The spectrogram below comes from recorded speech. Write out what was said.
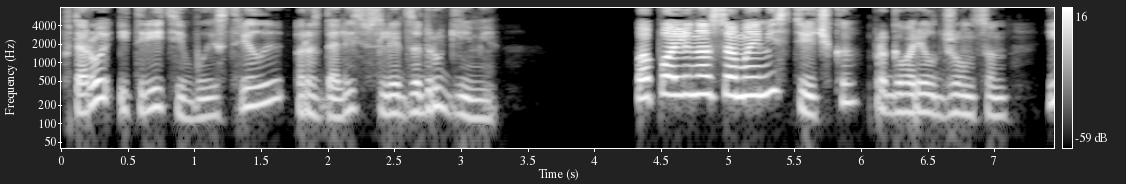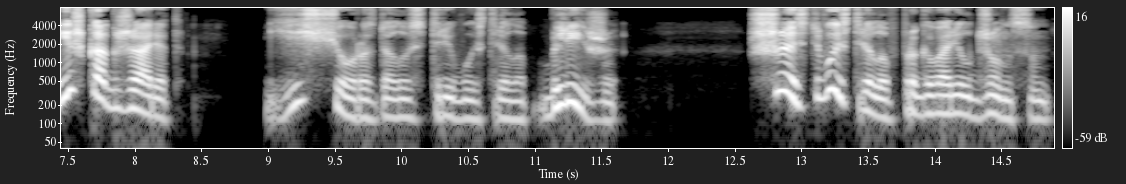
Второй и третий выстрелы раздались вслед за другими. «Попали на самое местечко», — проговорил Джонсон. «Ишь, как жарят!» Еще раздалось три выстрела. Ближе. «Шесть выстрелов», — проговорил Джонсон.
